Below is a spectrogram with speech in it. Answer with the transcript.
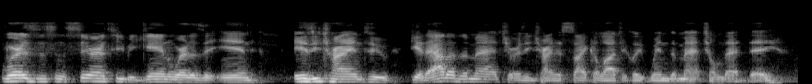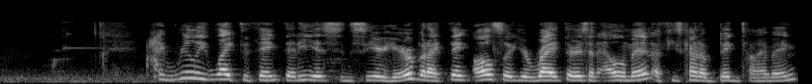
where does the sincerity begin? Where does it end? Is he trying to get out of the match, or is he trying to psychologically win the match on that day? I really like to think that he is sincere here, but I think also you're right. There is an element of he's kind of big timing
